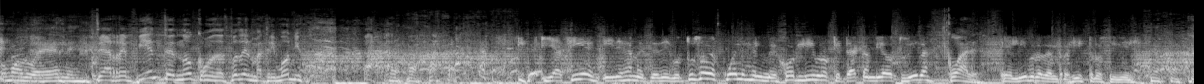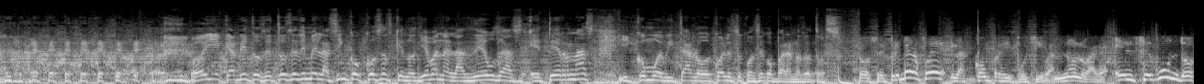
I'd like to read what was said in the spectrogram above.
cómo duele. Te arrepientes, ¿no? Como después del matrimonio. y así es, y déjame te digo, ¿tú sabes cuál es el mejor libro que te ha cambiado tu vida? ¿Cuál? El libro del registro civil. Oye, Carlitos, entonces dime las cinco cosas que nos llevan a las deudas eternas y cómo evitarlo. ¿Cuál es tu consejo para nosotros? Entonces, el primero fue las compras impulsivas, no lo haga. El segundo,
